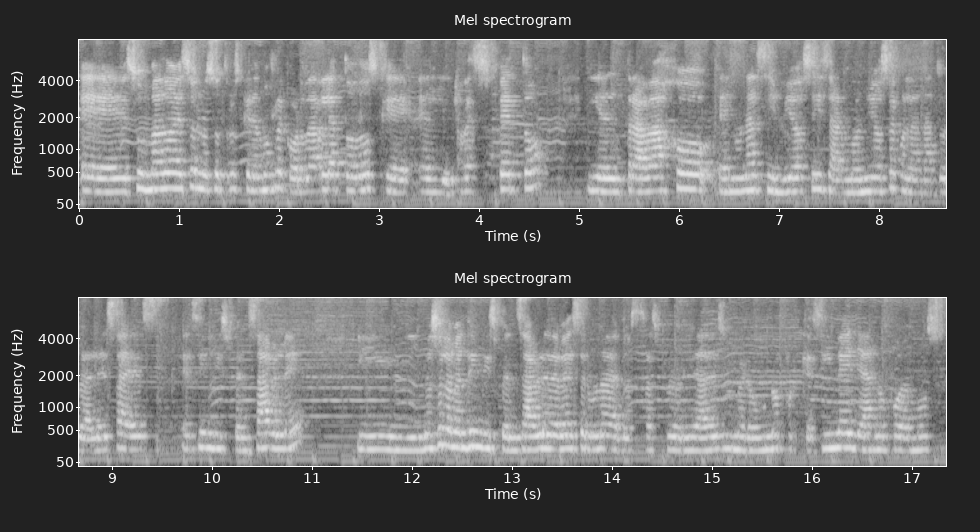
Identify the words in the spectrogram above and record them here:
eh, sumado a eso, nosotros queremos recordarle a todos que el respeto y el trabajo en una simbiosis armoniosa con la naturaleza es, es indispensable y no solamente indispensable, debe ser una de nuestras prioridades número uno, porque sin ella no podemos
